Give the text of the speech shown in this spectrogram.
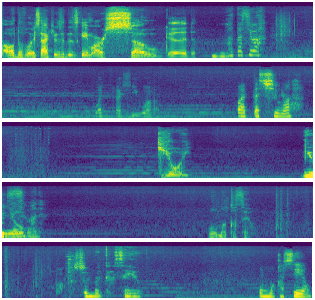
all the voice actors in this game are so good. Watashiwa. Watashiwa. Watashiwa. Gyoi. Yo. Omakaseo. Omakaseo. Omakaseo.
